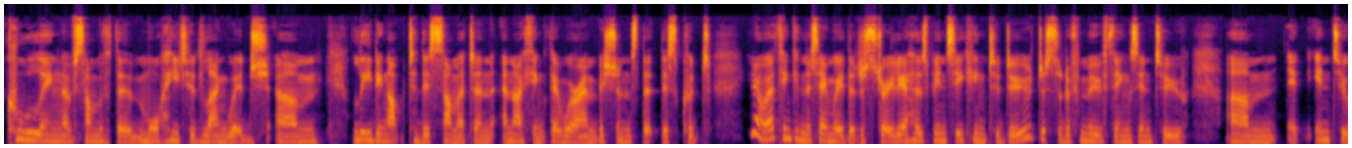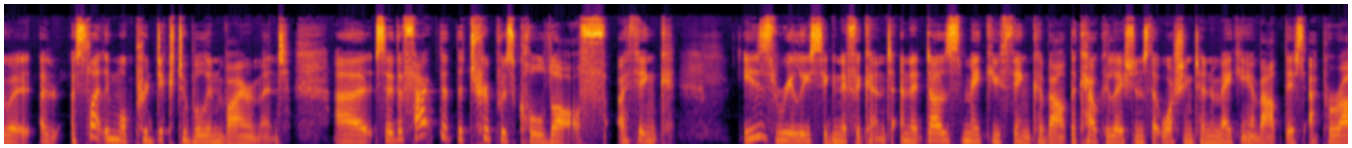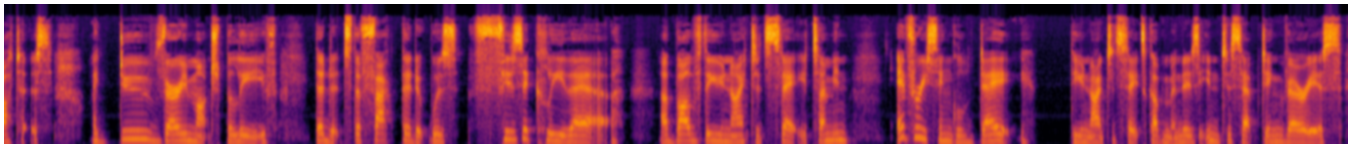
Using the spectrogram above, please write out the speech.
cooling of some of the more heated language um, leading up to this summit. And, and I think there were ambitions that this could, you know, I think in the same way that Australia has been seeking to do, just sort of move things into um, it, into a, a, a, slightly more predictable environment. Uh, so the fact that the trip was called off, I think is really significant and it does make you think about the calculations that Washington are making about this apparatus. I do very much believe that it's the fact that it was physically there above the United States. I mean, every single day the United States government is intercepting various,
